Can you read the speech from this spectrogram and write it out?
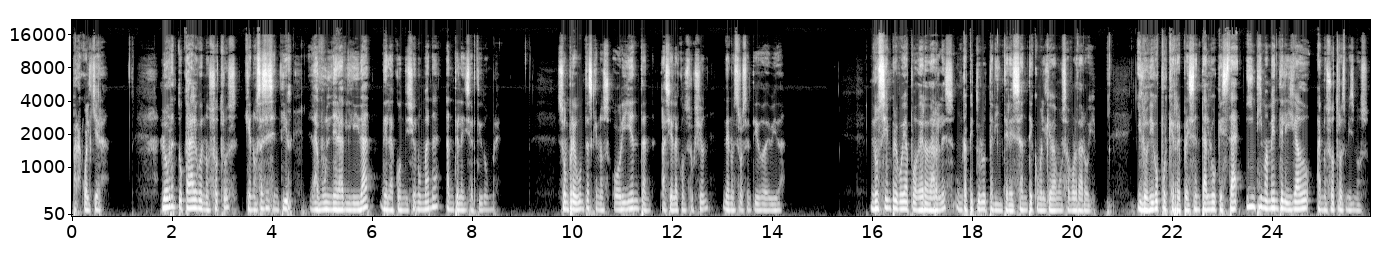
para cualquiera. Logran tocar algo en nosotros que nos hace sentir la vulnerabilidad de la condición humana ante la incertidumbre. Son preguntas que nos orientan hacia la construcción de nuestro sentido de vida. No siempre voy a poder darles un capítulo tan interesante como el que vamos a abordar hoy. Y lo digo porque representa algo que está íntimamente ligado a nosotros mismos.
